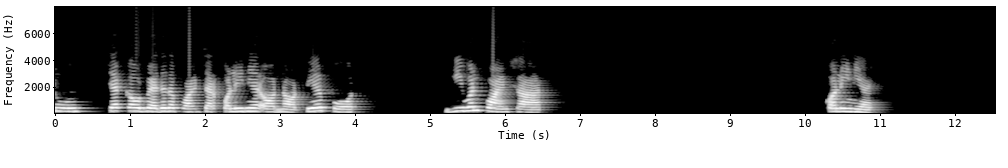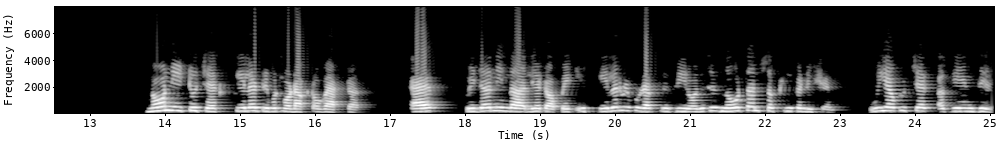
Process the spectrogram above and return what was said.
to check out whether the points are collinear or not. Therefore, given points are collinear. No need to check scalar triple product of vector. As we done in the earlier topic, if scalar product is 0, this is not the sufficient condition. We have to check again this.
